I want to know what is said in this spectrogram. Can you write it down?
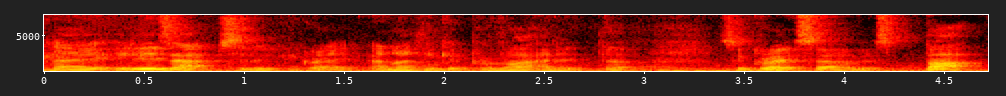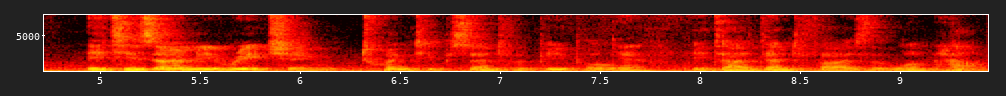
Okay, it is absolutely great, and I think it provided it. That it's a great service, but it is only reaching 20% of the people yeah. it identifies that want help.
